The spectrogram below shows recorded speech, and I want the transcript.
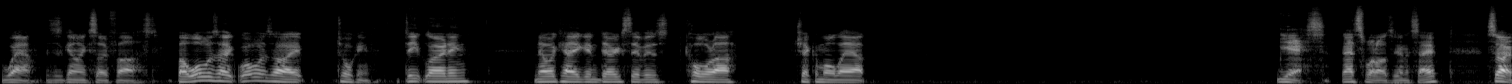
Wow, this is going so fast. But what was I what was I talking? Deep learning, Noah Kagan, Derek Sivers, Quora. check them all out. Yes, that's what I was going to say. So,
